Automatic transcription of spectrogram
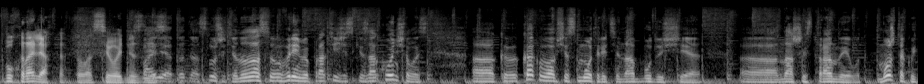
двух ролях как-то у вас сегодня здесь. Понятно, да. Слушайте, ну у нас время практически закончилось. А, как вы вообще смотрите на будущее а, нашей страны? Вот, может, такой,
